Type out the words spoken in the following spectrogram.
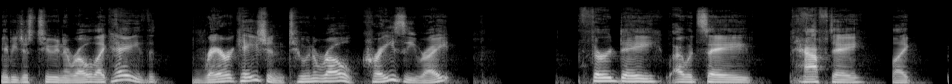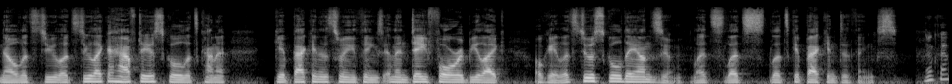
Maybe just two in a row. Like, hey, the rare occasion, two in a row, crazy, right? Third day, I would say half day. Like, no, let's do let's do like a half day of school. Let's kind of get back into the swing of things. And then day four would be like, okay, let's do a school day on Zoom. Let's let's let's get back into things. Okay.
